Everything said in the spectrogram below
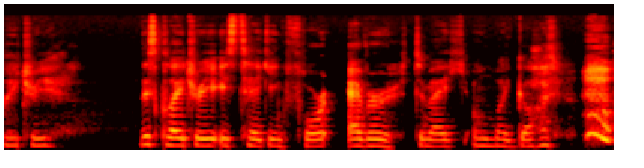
Clay tree. This clay tree is taking forever to make. Oh my god.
